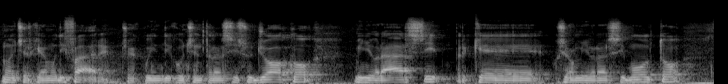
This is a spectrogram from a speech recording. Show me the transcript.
noi cerchiamo di fare, cioè quindi concentrarsi sul gioco, migliorarsi, perché possiamo migliorarsi molto,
